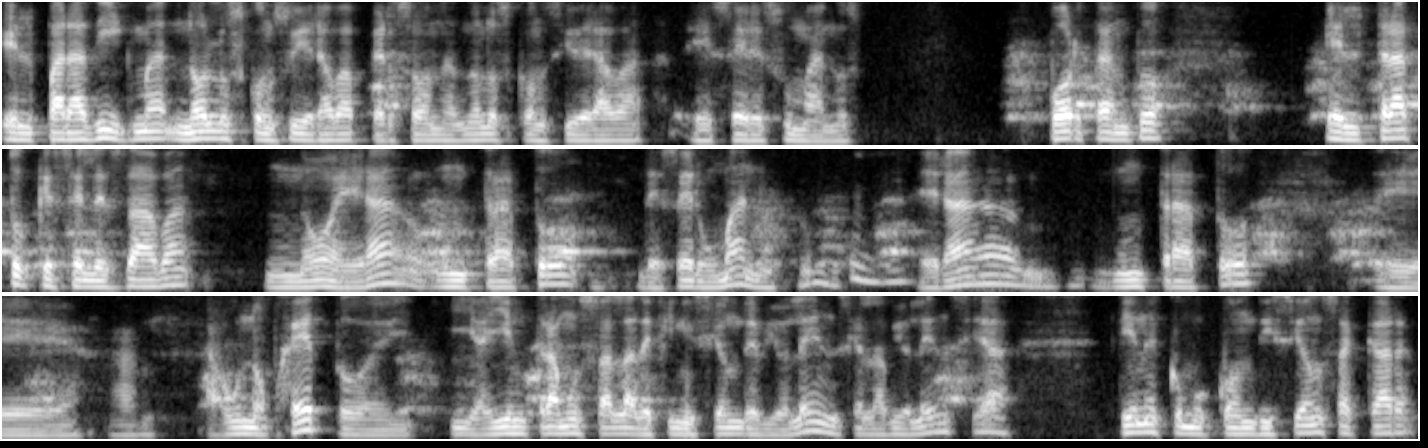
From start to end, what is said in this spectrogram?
el paradigma no los consideraba personas, no los consideraba eh, seres humanos. Por tanto, el trato que se les daba no era un trato de ser humano, era un trato eh, a, un objeto y, ahí entramos a la definición de violencia. La violencia tiene como condición sacar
